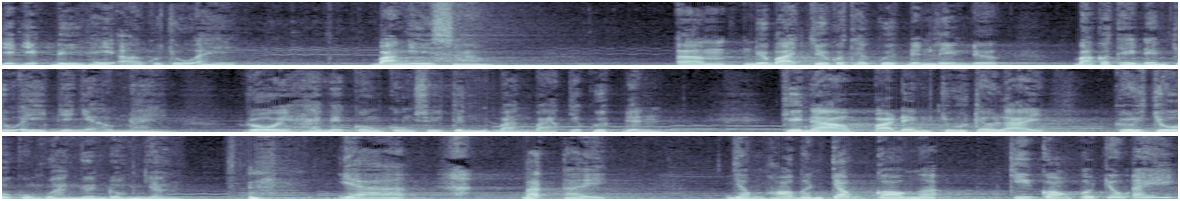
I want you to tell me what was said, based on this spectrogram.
về việc đi hay ở của chú ấy. Bà nghĩ sao? À, nếu bà chưa có thể quyết định liền được, bà có thể đem chú ấy về nhà hôm nay, rồi hai mẹ con cùng suy tính bàn bạc và quyết định. Khi nào bà đem chú trở lại, cửa chùa cũng hoan nghênh đón nhận. Dạ, bạch thầy, dòng họ bên chồng con á, chỉ còn có chú ấy.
